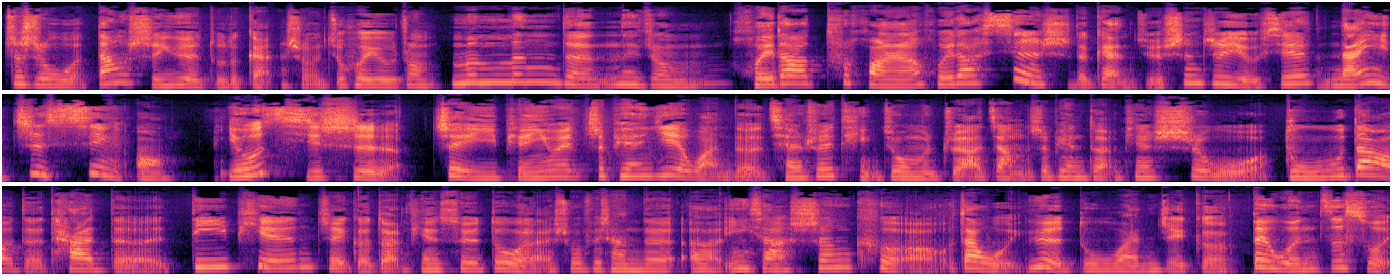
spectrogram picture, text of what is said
这是我当时阅读的感受，就会有种闷闷的那种回到恍然回到现实的感觉，甚至有些难以置信哦。尤其是这一篇，因为这篇夜晚的潜水艇，就我们主要讲的这篇短片，是我读到的它的第一篇这个短片，所以对我来说非常的呃印象深刻啊。在我阅读完这个被文字所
